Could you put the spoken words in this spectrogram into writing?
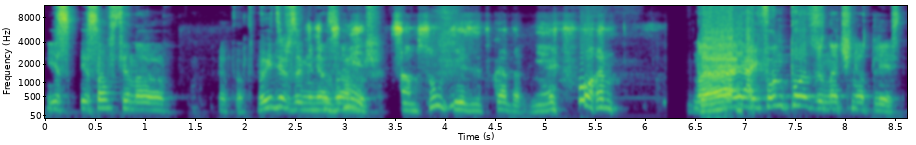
И, и, собственно, этот, выйдешь за меня замуж. Samsung ездит в кадр, не iPhone. Ну, Да. а- iPhone позже начнет лезть.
